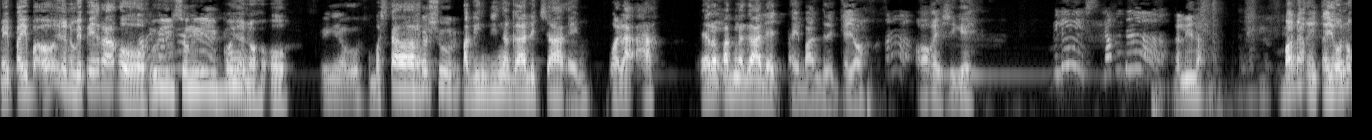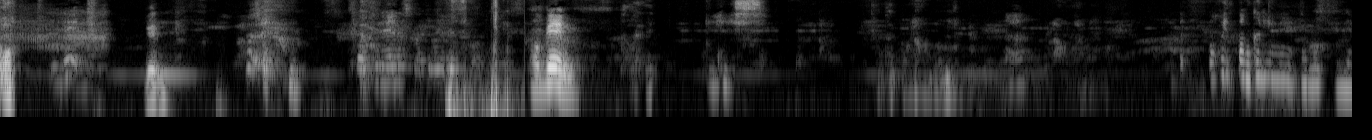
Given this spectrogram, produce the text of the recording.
May paiba. O yan, may pera ako. Uy, isang libo. O yan o. O. Tingin ako. Basta Para sure. pag hindi nagalit sa akin, wala ah. Pero pag nagalit, 500 kayo. Okay, sige. bilis. Lakad na. Dali lang. Ba nakita yun ako? Game. O, game. Bilis. Okay, tanggalin mo yung damit mo.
